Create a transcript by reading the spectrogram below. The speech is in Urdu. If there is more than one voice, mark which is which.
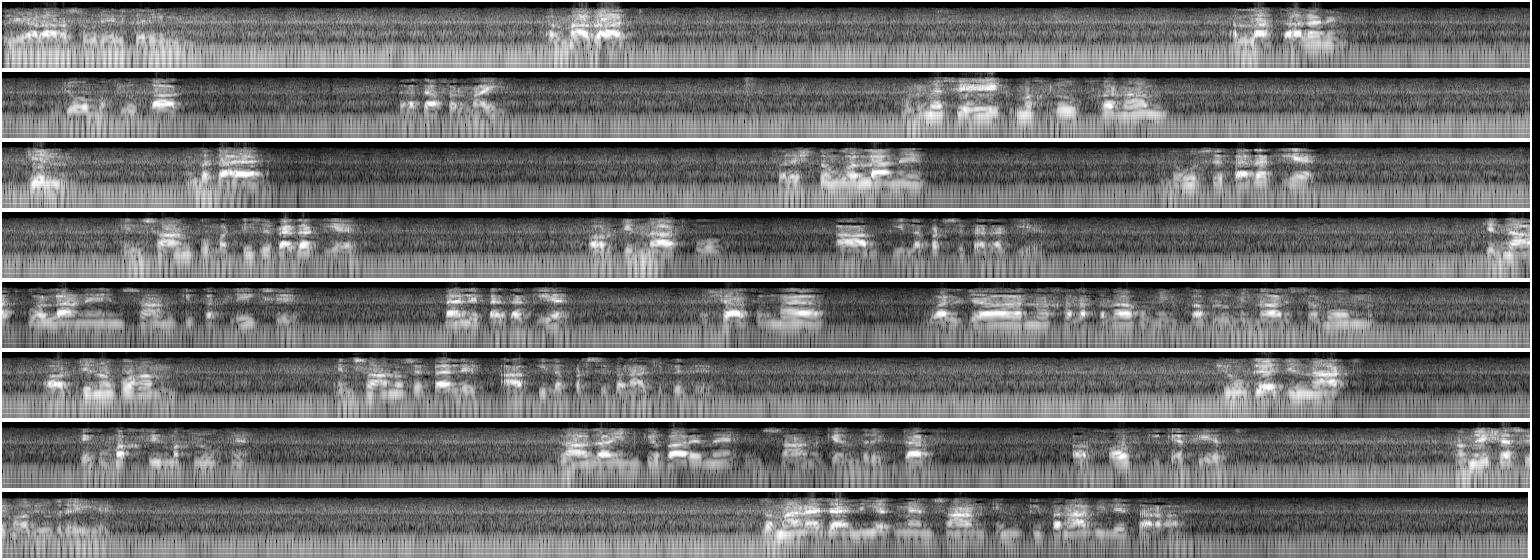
Speaker 1: على رسول الكريم أما بعد، اللہ تعالی نے جو مخلوقات پیدا فرمائی، ان میں سے ایک مخلوق کا نام جن بتایا ہے۔ فرشتوں کو اللہ نے نور سے پیدا کیا ہے، انسان کو مٹی سے پیدا کیا ہے، اور جنات کو آگ کی لپٹ سے پیدا کیا ہے۔ جنات کو اللہ نے انسان کی تخلیق سے پہلے پیدا کیا ہے۔ شاہ فرمایا، والجان خلقناه من قبل من نار السموم۔ اور جنوں کو ہم انسانوں سے پہلے آگ کی لپٹ سے بنا چکے تھے۔ چونکہ جنات ایک مخفی مخلوق ہیں، لہذا ان کے بارے میں انسان کے اندر ایک ڈر اور خوف کی کیفیت ہمیشہ سے موجود رہی ہے۔ زمانہ جاہلیت میں انسان ان کی پناہ بھی لیتا رہا ہے۔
